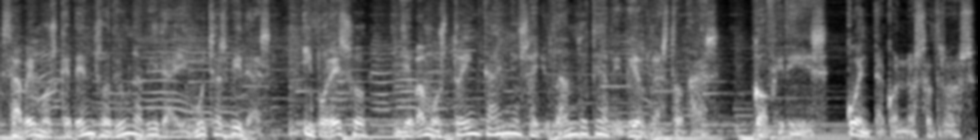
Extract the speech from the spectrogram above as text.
sabemos que dentro de una vida hay muchas vidas y por eso llevamos 30 años ayudándote a vivirlas todas. Cofidis, cuenta con nosotros.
